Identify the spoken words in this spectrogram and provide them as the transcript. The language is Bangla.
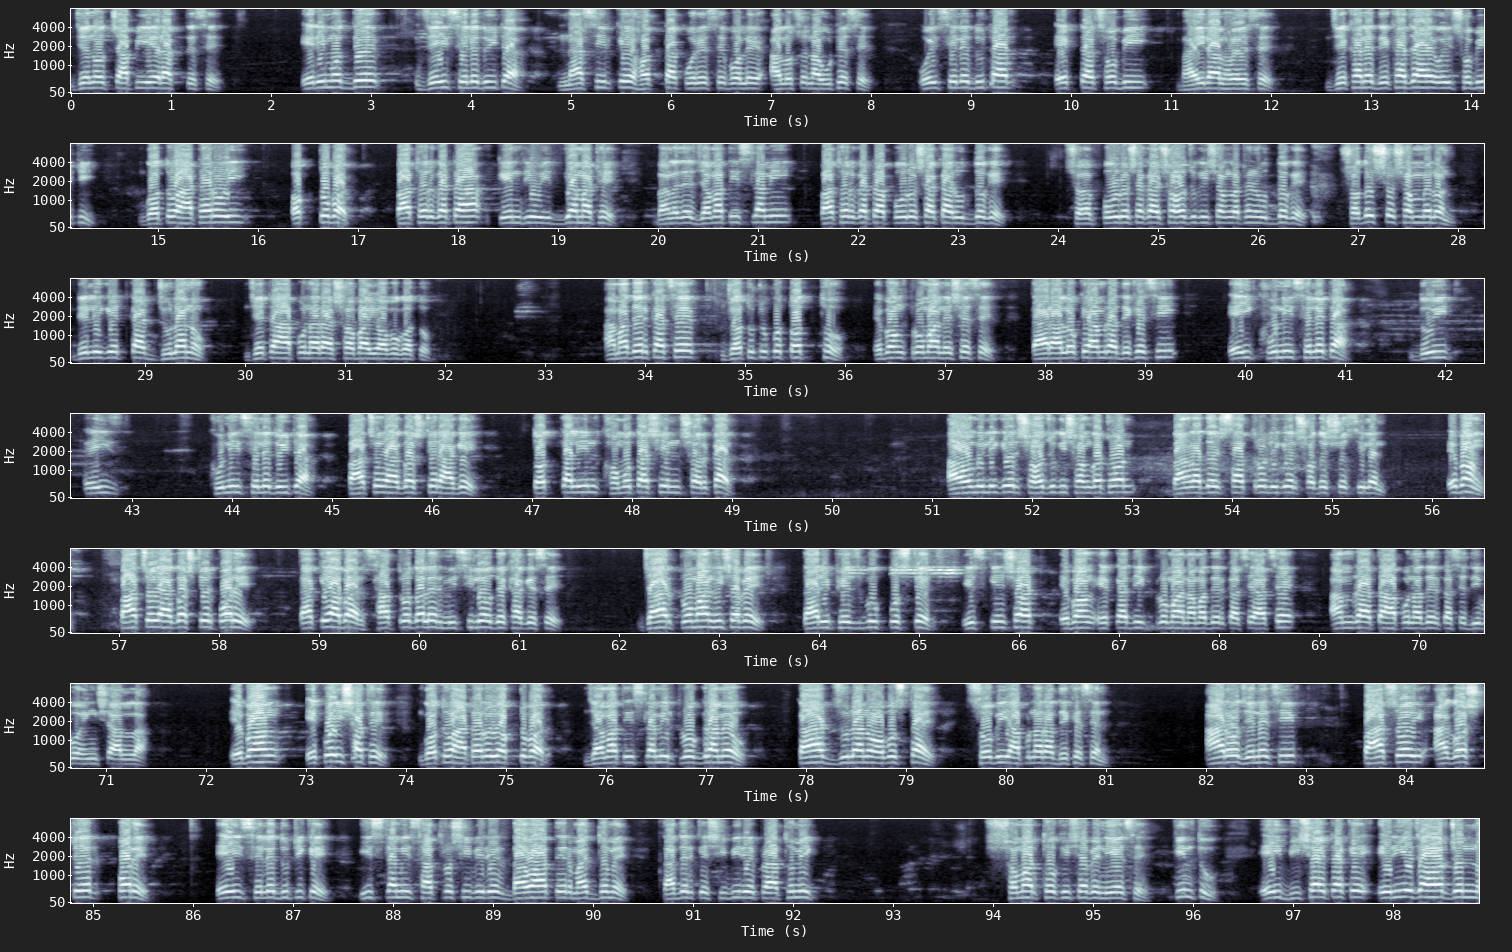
যেন চাপিয়ে রাখতেছে। এরই মধ্যে যেই ছেলে দুইটা নাসিরকে হত্যা করেছে বলে আলোচনা উঠেছে, ওই ছেলে দুটার একটা ছবি ভাইরাল হয়েছে। যেখানে দেখা যায় ওই ছবিটি গত আঠারোই অক্টোবর পাথরঘাটা কেন্দ্রীয় ঈদগাহ মাঠে বাংলাদেশ জামাত ইসলামী পাথরঘাটা পৌর শাখার উদ্যোগে পৌর শাখার সহযোগী সংগঠনের উদ্যোগে সদস্য সম্মেলন ডেলিগেট কার্ড ঝুলানো, যেটা আপনারা সবাই অবগত। আমাদের কাছে যতটুকু তথ্য এবং প্রমাণ এসেছে, তার আলোকে আমরা দেখেছি এই খুনি ছেলেটা দুই এই খুনি ছেলে দুইটা পাঁচই আগস্টের আগে তৎকালীন ক্ষমতাসীন সরকার, আওয়ামী লীগের সহযোগী সংগঠন, বাংলাদেশ ছাত্র লীগের সদস্য ছিলেন এবং পাঁচই আগস্টের পরে তাকে আবার ছাত্র দলের মিছিলেও দেখা গেছে, যার প্রমাণ হিসাবে তারই ফেসবুক পোস্টের স্ক্রিনশট এবং একাধিক প্রমাণ আমাদের কাছে আছে, আমরা তা আপনাদের কাছে দিব ইনশাআল্লাহ। এবং একই সাথে গত আঠারোই অক্টোবর জামাত ইসলামীর প্রোগ্রামেও কার্ড ঝুলানো অবস্থায় ছবি আপনারা দেখেছেন। আরও জেনেছি, পাঁচই আগস্টের পরে এই ছেলে দুটিকে ইসলামী ছাত্র শিবিরের দাওয়াতের মাধ্যমে তাদেরকে শিবিরে প্রাথমিক সমর্থক হিসেবে নিয়েছে। কিন্তু এই বিষয়টাকে এড়িয়ে যাওয়ার জন্য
